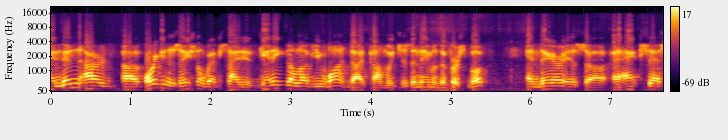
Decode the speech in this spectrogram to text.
And then our uh, organizational website is gettingtheloveyouwant.com, which is the name of the first book. And there is uh, access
